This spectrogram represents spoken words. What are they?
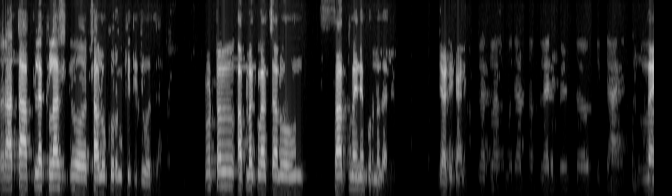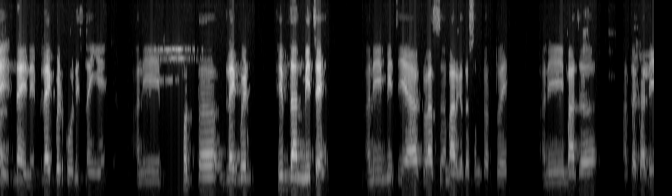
तर आता आपला क्लास चालू करून किती दिवस झाले? टोटल आपला क्लास चालू होऊन 7 महिने पूर्ण झाले या ठिकाणी. नाही, नाही, नाही. ब्लॅक बेल्ट कोणीच नाही आहे आणि फक्त ब्लॅक बेल्ट फिफ्थ दान मीच आहे आणि मीच या क्लासचं मार्गदर्शन करतोय आणि माझं हाताखाली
